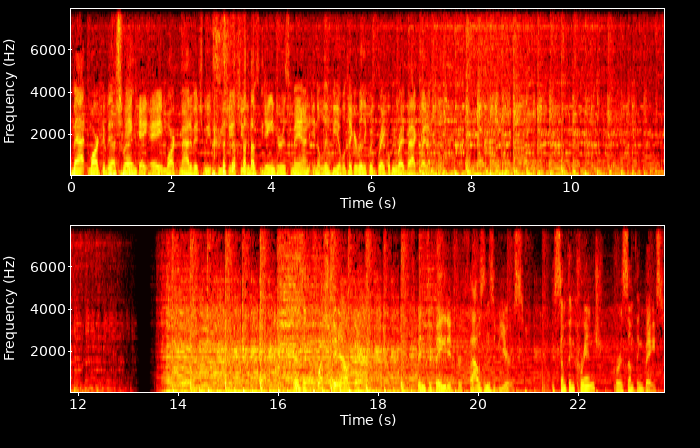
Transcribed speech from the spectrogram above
Matt Markovich, right. aka Mark Matovich. We appreciate you, the most dangerous man in Olympia. We'll take a really quick break. We'll be right back right after this. A question out there. It's been debated for thousands of years. Is something cringe or is something based?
